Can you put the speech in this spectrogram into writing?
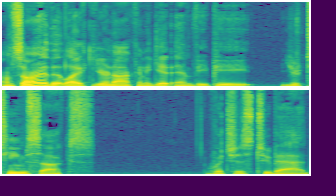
I'm sorry that like you're not going to get MVP. Your team sucks, which is too bad.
